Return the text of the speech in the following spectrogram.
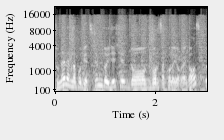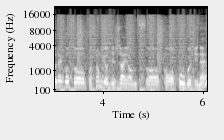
Tunelem na powietrznym dojdziecie do dworca kolejowego, z którego to pociągi odjeżdżają co około pół godziny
